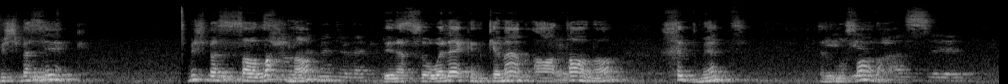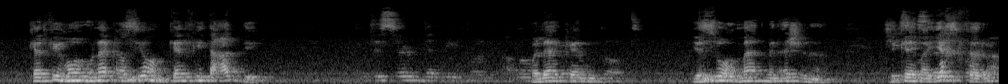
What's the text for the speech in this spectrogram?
مش بس هيك. مش بس صالحنا لنفسه ولكن كمان أعطانا خدمة المصالحة. كان في هناك عصيان كان في تعدي. ولكن يسوع مات من أجلنا لكي ما يغفر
